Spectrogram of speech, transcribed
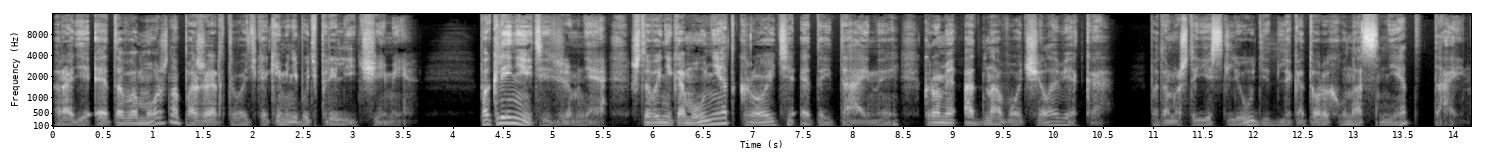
ради этого можно пожертвовать какими-нибудь приличиями. Поклянитесь же мне, что вы никому не откроете этой тайны, кроме одного человека, потому что есть люди, для которых у нас нет тайн.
